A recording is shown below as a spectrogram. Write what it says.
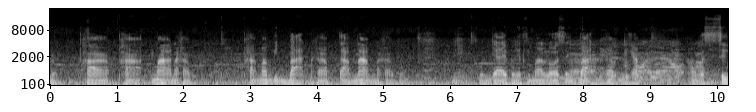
แบบพาพามานะครับพามาบินบาทนะครับ ตามน้ำนะครับผม นี่คุณยายเพิ่นก็สิมารอใส่บาทนะครับนี่ครับเขาก็ซื้อ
